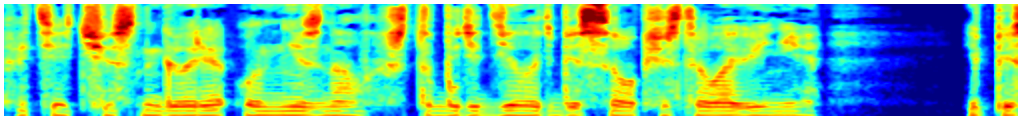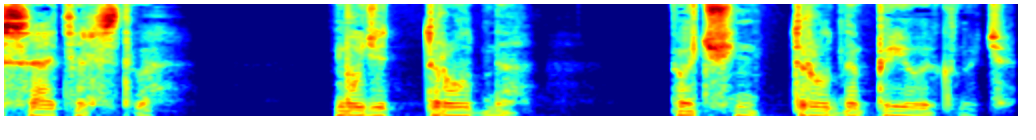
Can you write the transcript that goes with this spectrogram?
Хотя, честно говоря, он не знал, что будет делать без сообщества Лавиния и писательства. Будет трудно. Очень трудно привыкнуть,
